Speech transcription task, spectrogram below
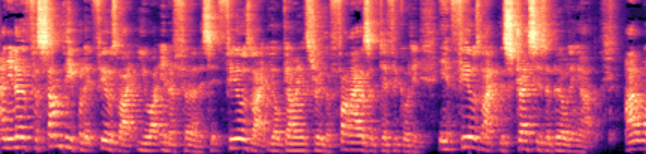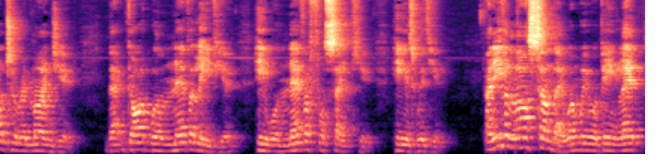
And you know, for some people, it feels like you are in a furnace. It feels like you're going through the fires of difficulty. It feels like the stresses are building up. I want to remind you that God will never leave you. He will never forsake you. He is with you. And even last Sunday, when we were being led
